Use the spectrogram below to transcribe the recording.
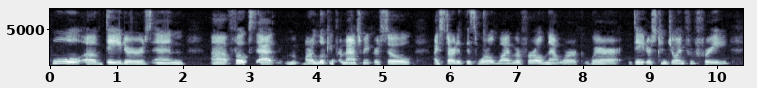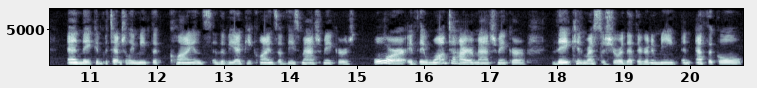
pool of daters and uh, folks that are looking for matchmakers. So I started this worldwide referral network where daters can join for free and they can potentially meet the clients and the VIP clients of these matchmakers. Or if they want to hire a matchmaker, they can rest assured that they're going to meet an ethical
